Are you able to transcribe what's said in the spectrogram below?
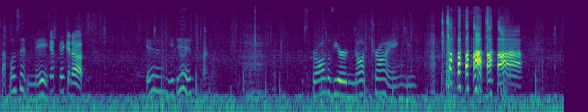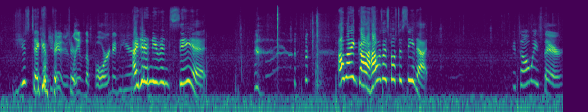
That wasn't me. Yeah, pick it up. Yeah, you did. Just for all of your not trying, you. Did you just take a do? Just leave the board in here? I didn't even see it. Oh my god, how was I supposed to see that? it's always there.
